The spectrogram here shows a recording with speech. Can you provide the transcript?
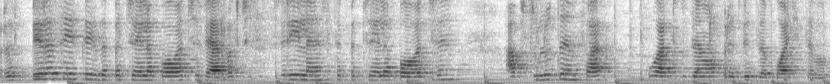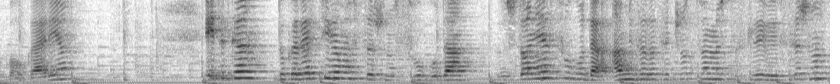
Разбира се, исках да печеля повече. Вярвах, че с фриленс ще печеля повече. Абсолютен факт, когато взема предвид заплатите в България. И така, докъде стигаме всъщност? Свобода. Защо ни е свобода? Ами за да се чувстваме щастливи. Всъщност,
